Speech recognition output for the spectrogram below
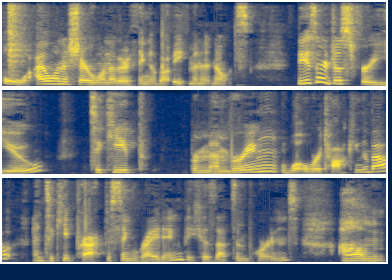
oh, I want to share one other thing about eight minute notes. These are just for you to keep remembering what we're talking about and to keep practicing writing because that's important. Um,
